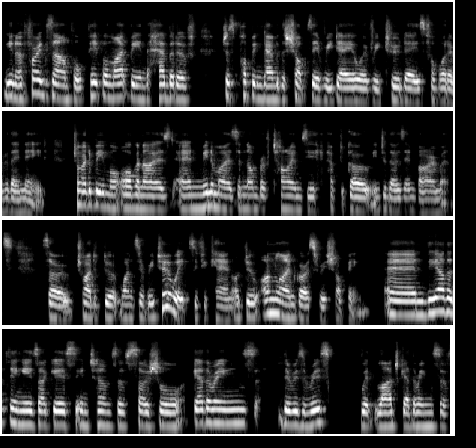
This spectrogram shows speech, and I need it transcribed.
You know, for example, people might be in the habit of just popping down to the shops every day or every two days for whatever they need. Try to be more organized and minimize the number of times you have to go into those environments. So try to do it once every two weeks if you can, or do online grocery shopping. And the other thing is, I guess, in terms of social gatherings, there is a risk with large gatherings of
